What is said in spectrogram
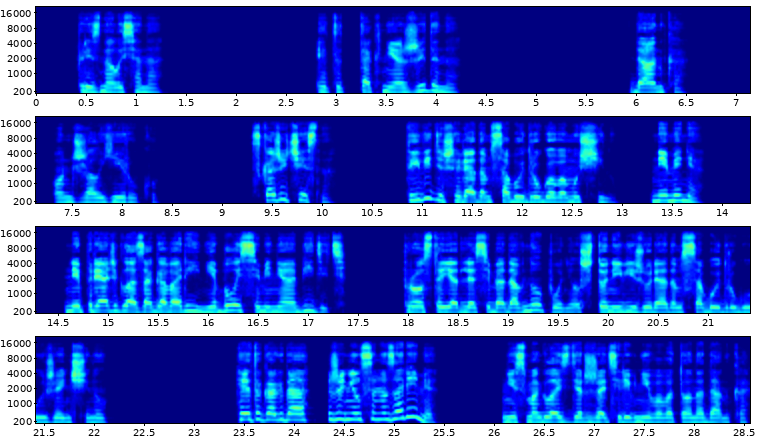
— призналась она. «Это так неожиданно». «Данка», — он сжал ей руку. «Скажи честно, ты видишь рядом с собой другого мужчину, не меня? Не прячь глаза, говори, не бойся меня обидеть. Просто я для себя давно понял, что не вижу рядом с собой другую женщину». «Это когда женился на Зареме?» Не смогла сдержать ревнивого тона Данка.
